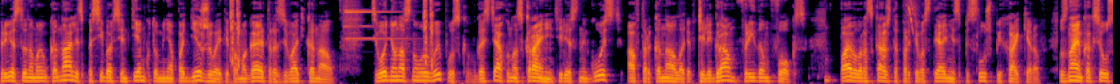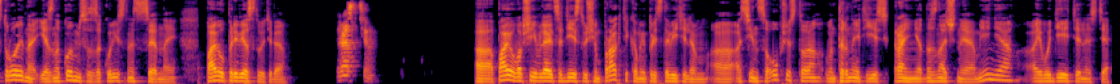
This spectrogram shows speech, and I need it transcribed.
приветствую на моем канале. Спасибо всем тем, кто меня поддерживает и помогает развивать канал. Сегодня у нас новый выпуск. В гостях у нас крайне интересный гость, автор канала в Telegram Freedom Fox. Павел расскажет о противостоянии спецслужб и хакеров. Узнаем, как все устроено и ознакомимся с закулисной сценой. Павел, приветствую тебя. Здравствуйте. А, Павел вообще является действующим практиком и представителем ОСИН-сообщества. В интернете есть крайне неоднозначные мнения о его деятельности.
